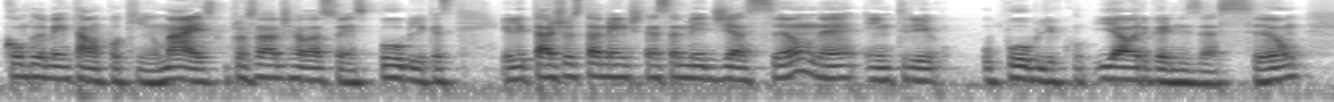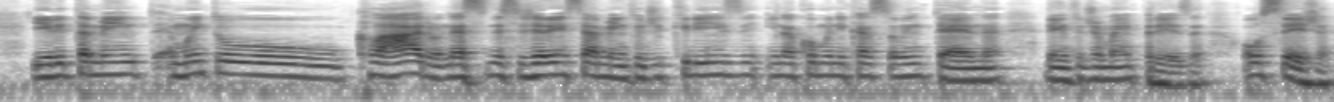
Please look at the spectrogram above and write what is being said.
complementar um pouquinho mais, o profissional de relações públicas, ele está justamente nessa mediação, né, entre o público e a organização. E ele também é muito claro nesse, nesse gerenciamento de crise e na comunicação interna dentro de uma empresa. Ou seja,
